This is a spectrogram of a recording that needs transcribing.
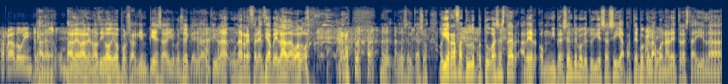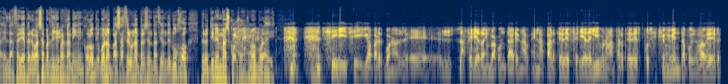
cerrado en 30 vale, segundos. Vale, vale, no, digo, digo, por si alguien piensa, yo qué sé, que hay aquí una, una referencia velada o algo. no, es el caso. Oye, Rafa, tú, tú vas a estar, a ver, omnipresente porque tú y es así, aparte porque la buena letra está ahí en la, en la feria, pero vas a participar también en coloquio. Bueno, vas a hacer una presentación de lujo, pero tienes más cosas, ¿no? Por ahí. Sí, sí, yo bueno, eh, la feria también va a contar en la, en la parte de feria del libro, en la parte de exposición y venta, pues va a haber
